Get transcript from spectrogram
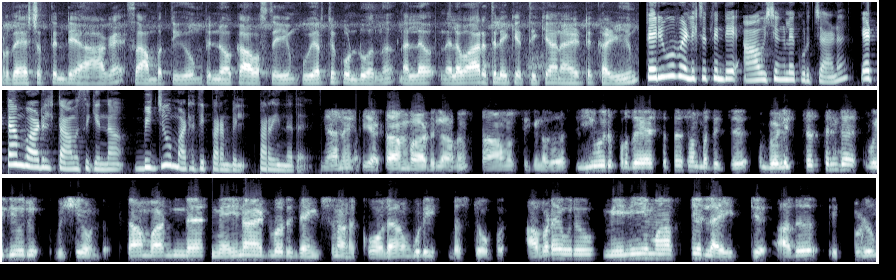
പ്രദേശത്തിന്റെ ആകെ സാമ്പത്തികവും പിന്നോക്കാവസ്ഥയും ഉയർത്തിക്കൊണ്ടുവന്ന് നല്ല നിലവാരത്തിലേക്ക് എത്തിക്കാനായിട്ട് കഴിയും. തെരുവ് വെളിച്ചത്തിന്റെ ആവശ്യങ്ങളെക്കുറിച്ചാണ് എട്ടാം വാർഡിൽ താമസിക്കുന്ന ബിജു മഠതിപ്പറമ്പിൽ പറയുന്നത്. ഞാൻ എട്ടാം വാർഡിലാണ് താമസിക്കുന്നത്. ഈ ഒരു പ്രദേശത്തെ സംബന്ധിച്ച് വെളിച്ചത്തിന്റെ വലിയൊരു വിഷയമുണ്ട്. എട്ടാം വാർഡിന്റെ മെയിൻ ആയിട്ടുള്ള ഒരു ജംഗ്ഷനാണ് കോലാംകുടി ബസ് സ്റ്റോപ്പ് അവിടെ ഒരു മിനി മാസ്റ്റ് ലൈറ്റ് അത് ഇപ്പോഴും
